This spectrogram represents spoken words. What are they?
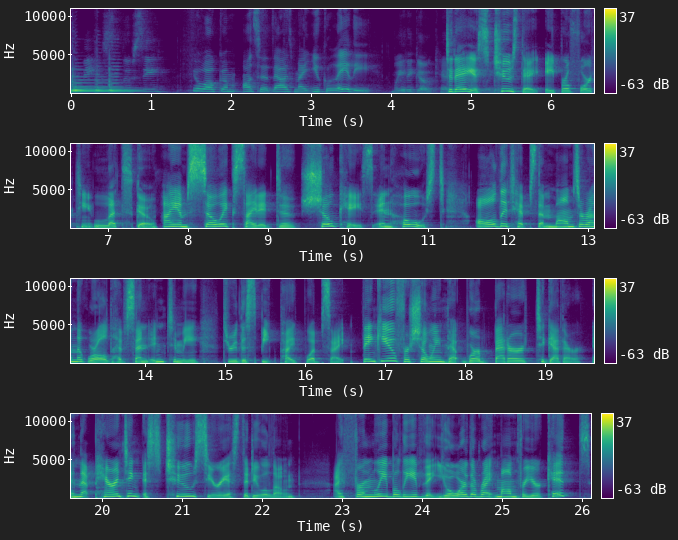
Thanks, Lucy. You're welcome. Also, that was my ukulele. Way to go, kid. Today is Tuesday, April 14th. Let's go. I am so excited to showcase and host all the tips that moms around the world have sent in to me through the SpeakPipe website. Thank you for showing that we're better together and that parenting is too serious to do alone. I firmly believe that you're the right mom for your kids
